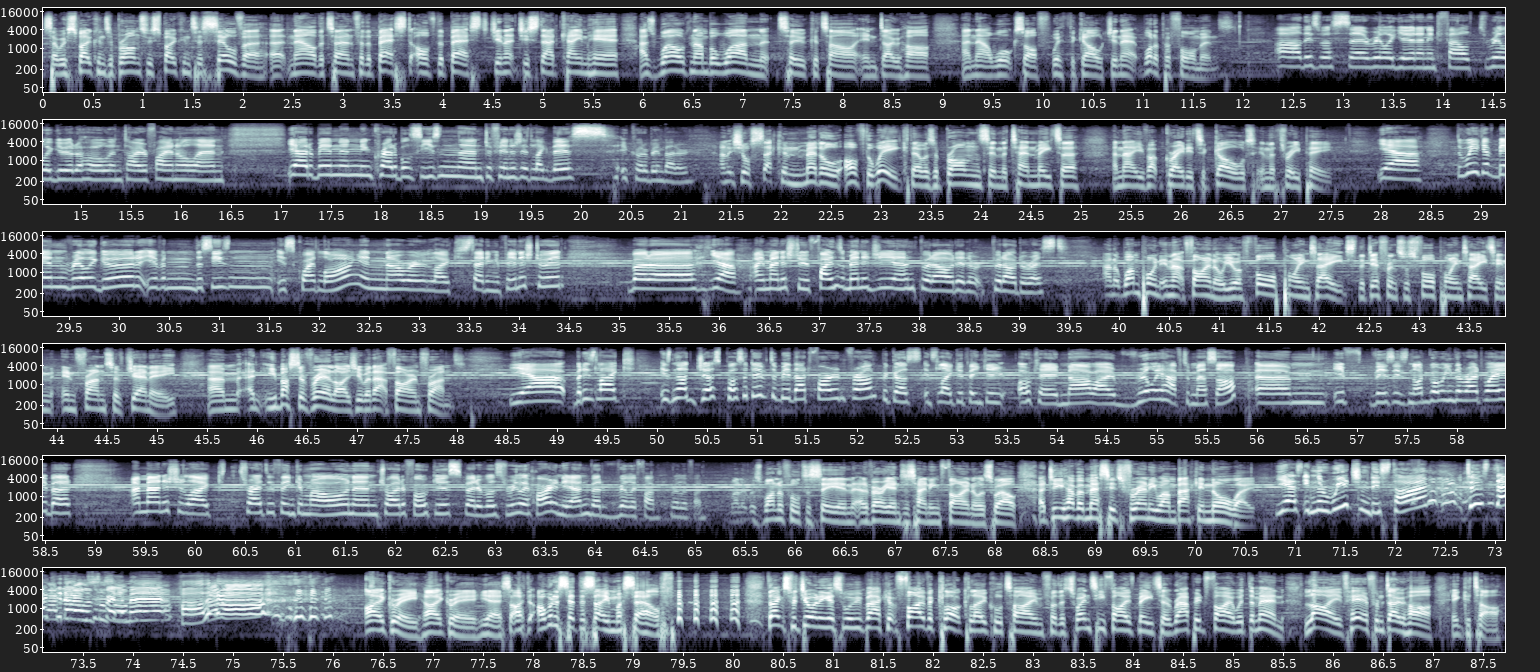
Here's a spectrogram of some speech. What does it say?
So we've spoken to bronze, we've spoken to silver. Uh, now the turn for the best of the best. Jeanette Duestad came here as world number one to Qatar in Doha and now walks off with the gold. Jeanette, what a performance. Uh, this was uh, really good and it felt really good the whole entire final and yeah, it had been an incredible season and to finish it like this, it could have been better. And it's your second medal of the week. There was a bronze in the 10 metre and now you've upgraded to gold in the 3P. Yeah, the week have been really good. Even the season is quite long, and now we're like setting a finish to it. But uh, yeah, I managed to find some energy and put out it, put out the rest. And at one point in that final, you were 4.8. The difference was 4.8 in, in front of Jenny. Um, and you must have realised you were that far in front. Yeah, but it's like it's not just positive to be that far in front because it's like you're thinking, okay, now I really have to mess up um, if this is not going the right way. But I managed to like try to think in my own and try to focus, but it was really hard in the end, but really fun, really fun. Well, it was wonderful to see in a very entertaining final as well. Uh, do you have a message for anyone back in Norway? Yes, in Norwegian this time. Tusen takk I agree, I agree, yes. I, I would have said the same myself. Thanks for joining us. We'll be back at 5 o'clock local time for the 25 metre rapid fire with the men live here from Doha in Qatar.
